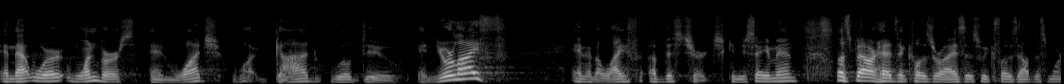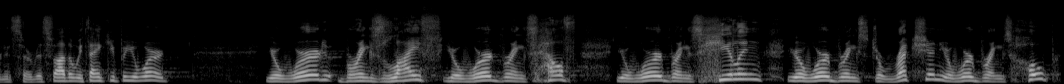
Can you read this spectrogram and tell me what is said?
and that word, one verse, and watch what God will do in your life and in the life of this church. Can you say amen? Let's bow our heads and close our eyes as we close out this morning's service. Father, we thank you for your word. Your word brings life, your word brings health, your word brings healing, your word brings direction, your word brings hope.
